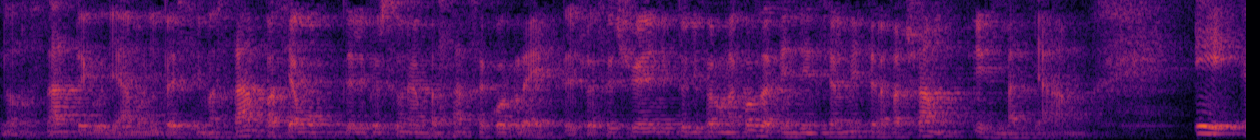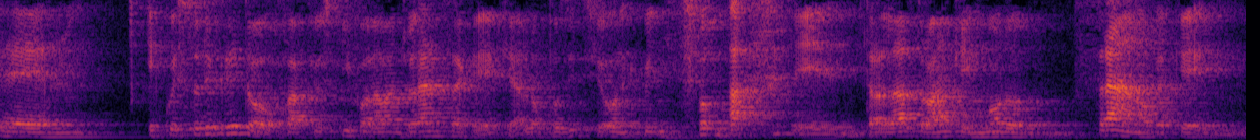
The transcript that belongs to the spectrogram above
nonostante godiamo di pessima stampa, siamo delle persone abbastanza corrette, cioè se ci viene detto di fare una cosa tendenzialmente la facciamo e sbagliamo. E, ehm, e questo decreto fa più schifo alla maggioranza che, che all'opposizione, quindi insomma, tra l'altro anche in modo strano perché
